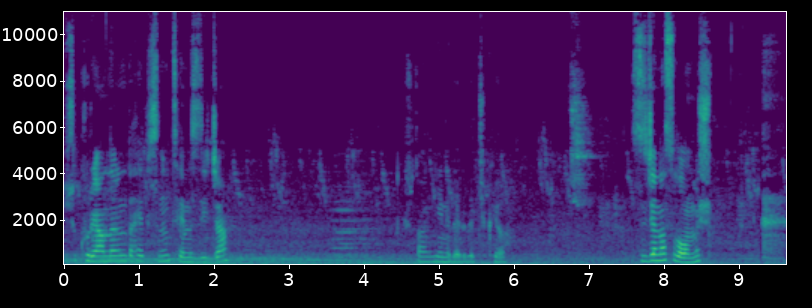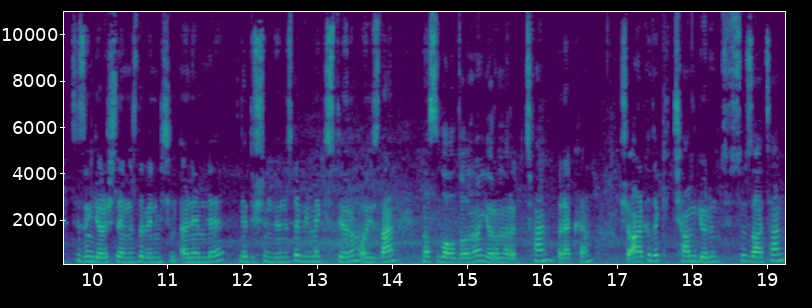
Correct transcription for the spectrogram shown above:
Şu kuruyanların da hepsini temizleyeceğim. Şuradan yenileri de çıkıyor. Sizce nasıl olmuş? Sizin görüşleriniz de benim için önemli. Ne düşündüğünüzü de bilmek istiyorum. O yüzden nasıl olduğunu yorumlara lütfen bırakın. Şu arkadaki çam görüntüsü zaten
